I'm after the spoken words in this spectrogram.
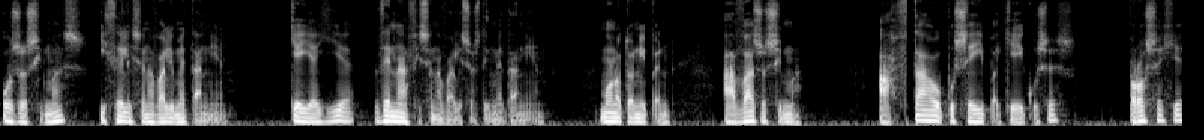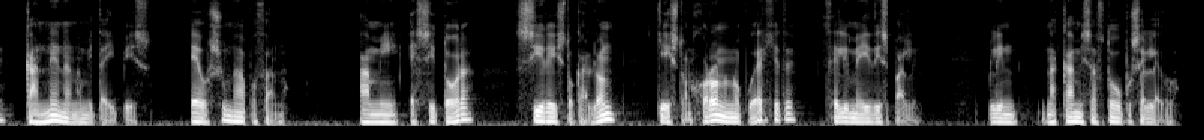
ο Ζωσιμάς ήθελησε να βάλει μετάνοιαν και η Αγία δεν άφησε να βάλει σωστή μετάνοιαν. Μόνο τον είπεν «Αβάζωσιμα, αυτά όπου σε είπα και ήκουσες, πρόσεχε κανένα να μην τα είπεις, έως σου να αποθάνω». Αμή εσύ τώρα σύρε εις το καλόν και εις τον χρόνο όπου έρχεται θέλει με ειδείς πάλι. Πλην να κάμεις αυτό όπου σε λέγω.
